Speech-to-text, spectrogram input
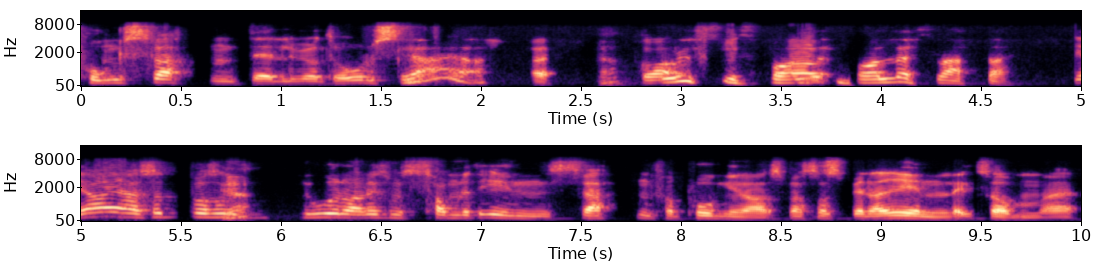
pungsvetten til Bjørn Tore Olsen. Ja, ja. ja. Olsens balle, ballesvette. ja, ja, så på sånn, Ja. Noen har liksom samlet inn svetten fra pungen hans mens han spiller inn liksom eh, eh, eh,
